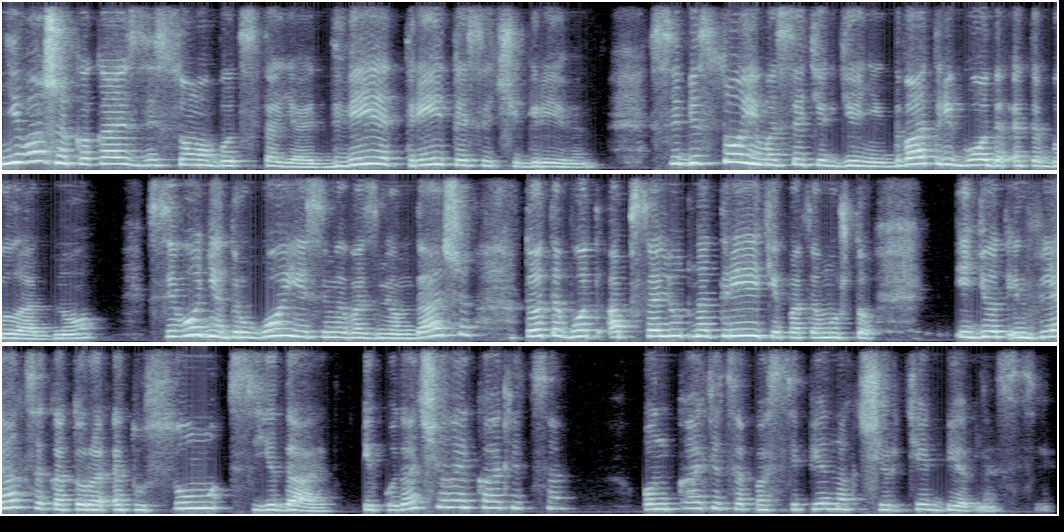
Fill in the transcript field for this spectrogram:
Неважно, какая здесь сумма будет стоять, 2-3 тысячи гривен. Себестоимость этих денег 2-3 года это было одно, сегодня другое, если мы возьмем дальше, то это будет абсолютно третье, потому что идет инфляция, которая эту сумму съедает. И куда человек катится? Он катится постепенно к черте бедности.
